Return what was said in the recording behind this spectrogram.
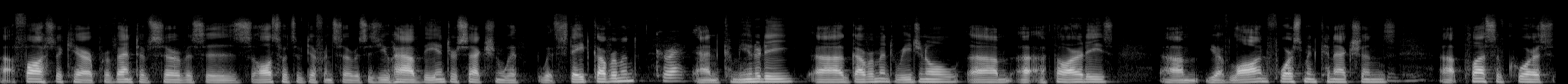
uh, foster care, preventive services, all sorts of different services. You have the intersection with, with state government. Correct. And community uh, government, regional um, authorities. Um, you have law enforcement connections, mm -hmm. plus, of course,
